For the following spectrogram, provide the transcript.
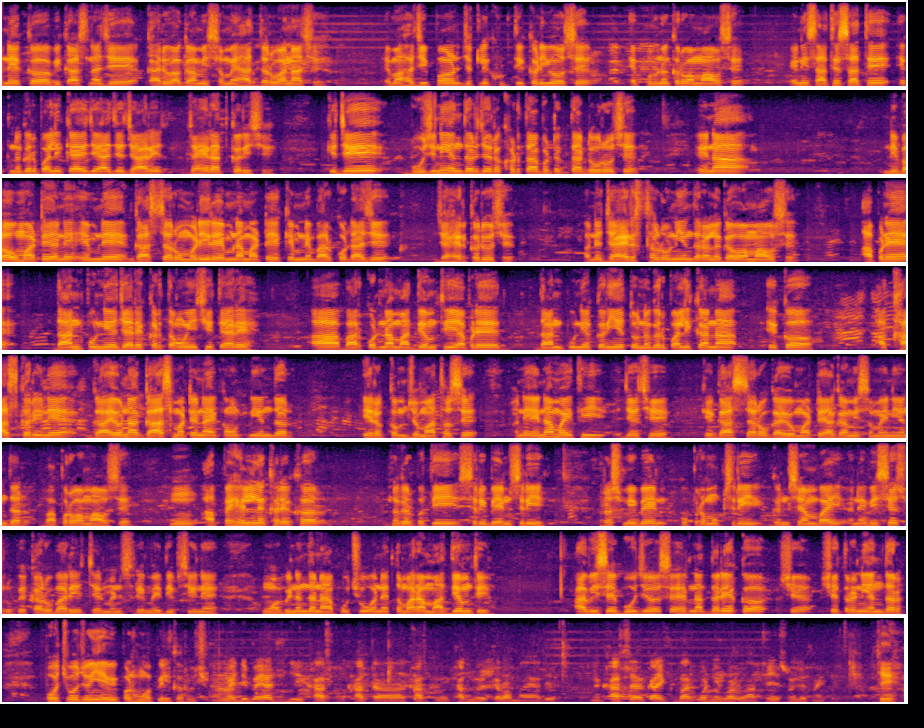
અનેક વિકાસના જે કાર્યો આગામી સમય હાથ ધરવાના છે, એમાં હજી પણ જેટલી ખૂટતી કડીઓ છે એ પૂર્ણ કરવામાં આવશે. એની સાથે સાથે એક નગરપાલિકાએ જે આજે જાહેર, જાહેરાત કરી છે કે જે ભુજની અંદર જે રખડતા, ભટકતા ઢોરો છે, એના નિભાવ માટે અને એમને ઘાસચારો મળી રહે એમના માટે એક એમને બારકોડ આજે જાહેર કર્યો છે. અને જાહેર સ્થળોની અંદર આ લગાવવામાં આવશે. આપણે દાન પુણ્ય જ્યારે કરતા હોઈએ છીએ ત્યારે આ બારકોડના માધ્યમથી આપણે દાન પુણ્ય કરીએ તો નગરપાલિકાના એક આ ખાસ કરીને ગાયોના ઘાસ માટેના એકાઉન્ટની અંદર એ રકમ જમા થશે. અને એનામાંથી જે છે કે ઘાસચારો ગાયો માટે આગામી સમયની અંદર વાપરવામાં આવશે. હું આ પહેલને ખરેખર નગરપતિ શ્રી બેનશ્રી રશ્મિબેન ઉપપ્રમુખ શ્રી ઘનશ્યામભાઈ અને વિશેષ રૂપે કારોબારી ચેરમેન શ્રી મહેદીપસિંહને હું અભિનંદન આપું છું અને તમારા માધ્યમથી આ વિશે ભુજ શહેરના દરેક ક્ષેત્રની અંદર પહોંચવો જોઈએ એવી પણ હું અપીલ કરું છું. મહેદીભાઈ આજે જે ખાસ ખાસ ખાતમુહૂર્ત કરવામાં આવ્યા છે અને ખાસ કંઈક બારકોડની વાત થઈ શું છે માહિતી? જી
